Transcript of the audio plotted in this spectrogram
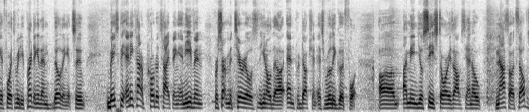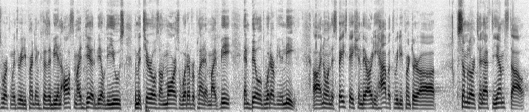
it for 3D printing and then building it. So basically any kind of prototyping and even for certain materials, you know, the end production, it's really good for. Um, I mean, you'll see stories, obviously, I know NASA itself is working with 3D printing because it'd be an awesome idea to be able to use the materials on Mars or whatever planet it might be and build whatever you need. Uh, I know on the space station, they already have a 3D printer uh, similar to an FDM style,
